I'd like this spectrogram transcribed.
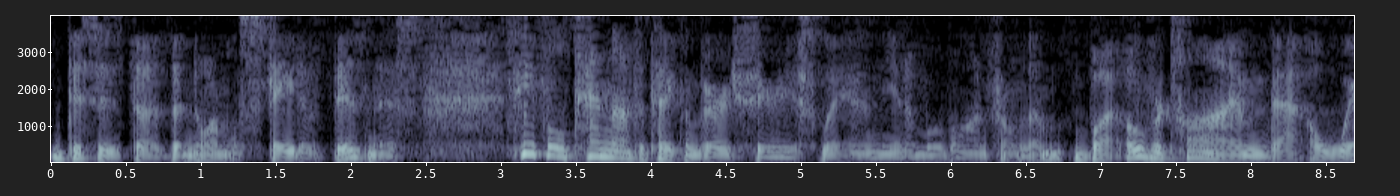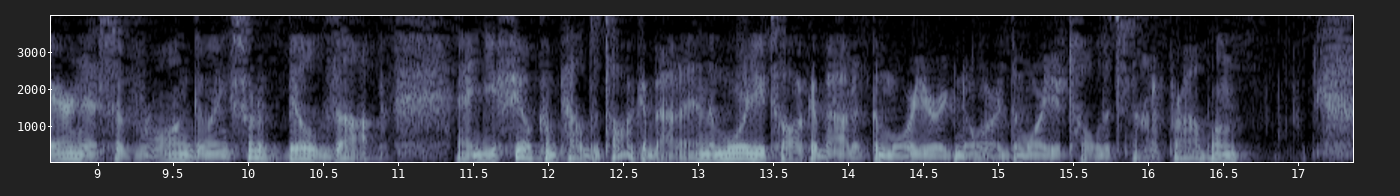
this is the, the normal state of business, people tend not to take them very seriously and you know move on from them but over time that awareness of wrongdoing sort of builds up and you feel compelled to talk about it and the more you talk about it the more you're ignored the more you're told it's not a problem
